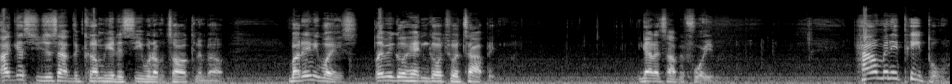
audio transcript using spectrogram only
I guess you just have to come here to see what I'm talking about. But anyways, let me go ahead and go to a topic. Got a topic for you. How many people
